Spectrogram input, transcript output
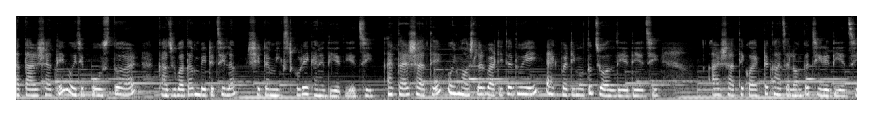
আর তার সাথে ওই যে পোস্ত আর কাজু বাদাম বেটেছিলাম, সেটা মিক্সড করে এখানে দিয়ে দিয়েছি। আর তার সাথে ওই মশলার বাটিটা ধুয়েই এক বাটি মতো জল দিয়ে দিয়েছি। আর সাথে কয়েকটা কাঁচা লঙ্কা চিড়ে দিয়েছি।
